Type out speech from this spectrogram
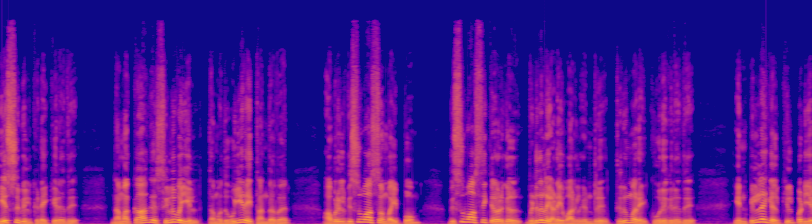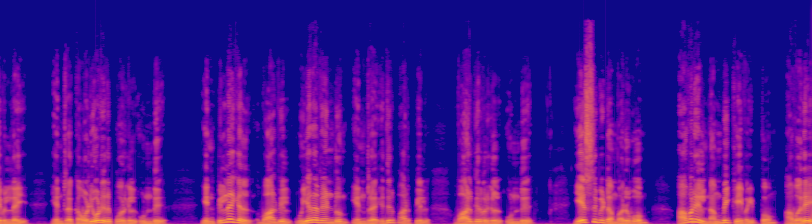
இயேசுவில் கிடைக்கிறது. நமக்காக சிலுவையில் தமது உயிரை தந்தவர். அவரில் விசுவாசம் வைப்போம். விசுவாசிக்கிறவர்கள் விடுதலை அடைவார்கள் என்று திருமறை கூறுகிறது. என் பிள்ளைகள் கீழ்ப்படியவில்லை என்ற கவலையோடு இருப்பவர்கள் உண்டு. என் பிள்ளைகள் வாழ்வில் உயர வேண்டும் என்ற எதிர்பார்ப்பில் வாழ்கிறவர்கள் உண்டு. இயேசுவிடம் வருவோம். அவரில் நம்பிக்கை வைப்போம். அவரே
